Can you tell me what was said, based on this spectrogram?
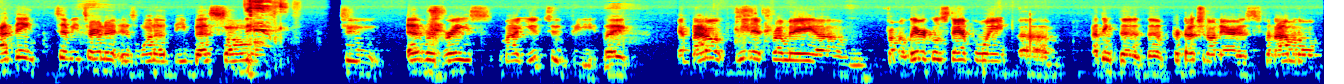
I think Timmy Turner is one of the best songs to ever grace my YouTube feed. Like, and I don't mean it from a um, from a lyrical standpoint. Um, I think the the production on there is phenomenal.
